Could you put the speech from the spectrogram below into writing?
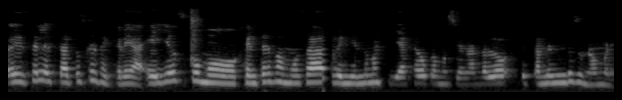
es el estatus que se crea. Ellos como gente famosa vendiendo maquillaje o promocionándolo, están vendiendo su nombre.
